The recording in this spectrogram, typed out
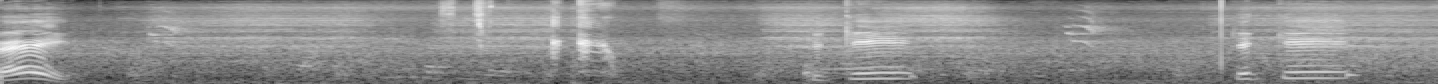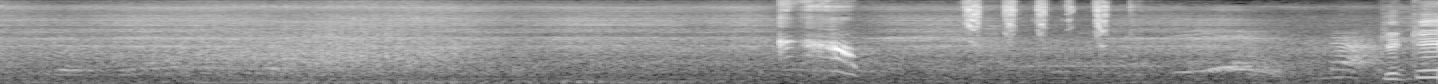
டேய் கிக்கி. கிக்கி. கிக்கி.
